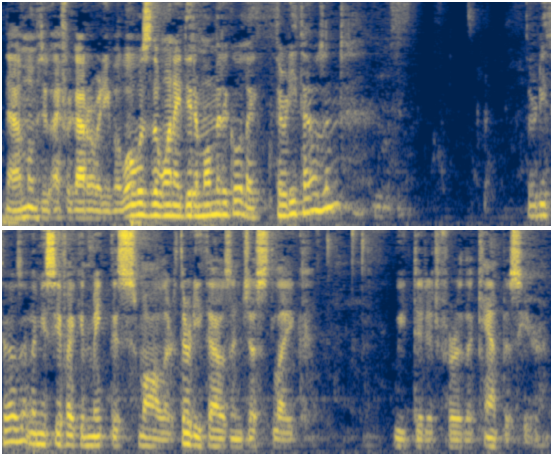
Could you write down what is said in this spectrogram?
Now, a moment ago, I forgot already, but what was the one I did a moment ago? Like 30,000? 30,000? Let me see if I can make this smaller. 30,000, just like we did it for the campus here.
